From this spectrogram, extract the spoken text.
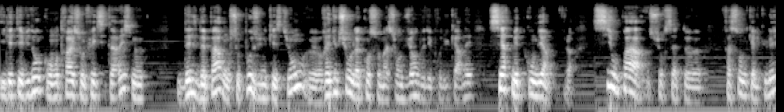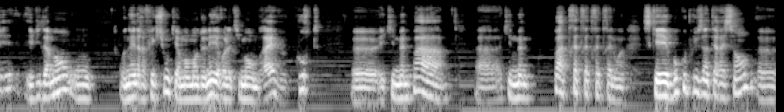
il est évident qu'on travaille sur le flexitarisme. Dès le départ, on se pose une question euh, réduction de la consommation de viande ou des produits carnés, certes, mais de combien? Alors, si on part sur cette euh, façon de calculer, évidemment, on, on a une réflexion qui à un moment donné est relativement brève, courte, euh, et qui ne mène pas, qui ne mène pas très très très très loin. Ce qui est beaucoup plus intéressant, euh,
